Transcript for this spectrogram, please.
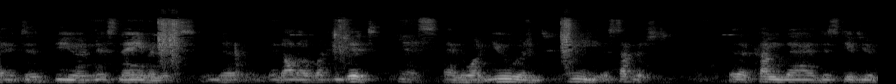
it did be in his name and it's in, uh, in honor of what he did Yes. and what you and he established. That come there and just gives you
